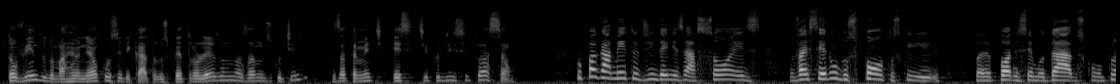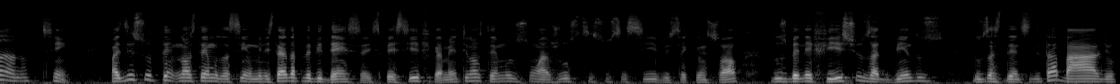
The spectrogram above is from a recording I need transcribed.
Estou vindo de uma reunião com o Sindicato dos Petroleiros, onde nós estamos discutindo exatamente esse tipo de situação. O pagamento de indenizações vai ser um dos pontos que uh, podem ser mudados com o plano? Sim. Mas isso tem, nós temos assim, o Ministério da Previdência especificamente, nós temos um ajuste sucessivo e sequencial dos benefícios advindos dos acidentes de trabalho,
